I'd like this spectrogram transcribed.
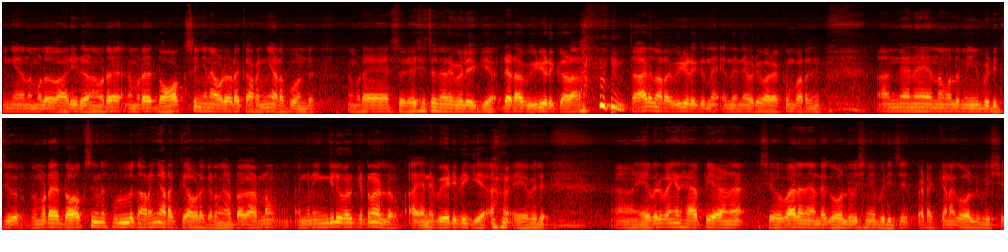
ഇങ്ങനെ നമ്മൾ വാരിയിടുകയാണ്. നമ്മുടെ നമ്മുടെ ഡോഗ്സ് ഇങ്ങനെ അവിടെ ഇവിടെ കറങ്ങി അടപ്പുണ്ട് നമ്മുടെ സുരേഷ് ചന്ദ്രനെ വിളിക്കുക ഡേടാ വീഡിയോ എടുക്കാടാ. താഴെ നട വീഡിയോ എടുക്കുന്നത് എന്ന് തന്നെ ഒരു വഴക്കും പറഞ്ഞു. അങ്ങനെ നമ്മൾ മീൻ പിടിച്ചു. നമ്മുടെ ഡോഗ്സ് ഇങ്ങനെ ഫുള്ള് കറങ്ങി അടക്കുക അവിടെ കിടന്ന് കേട്ടോ. കാരണം എങ്ങനെയെങ്കിലും ഇവർ കിട്ടണമല്ലോ. എന്നെ പേടിപ്പിക്കുക ഏവൽ ഏവൽ ഭയങ്കര ഹാപ്പിയാണ്. ശിവപാലൻ എന്റെ ഗോൾഡ് ഫിഷിനെ പിടിച്ച് പിടയ്ക്കണ ഗോൾഡ് ഫിഷ്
